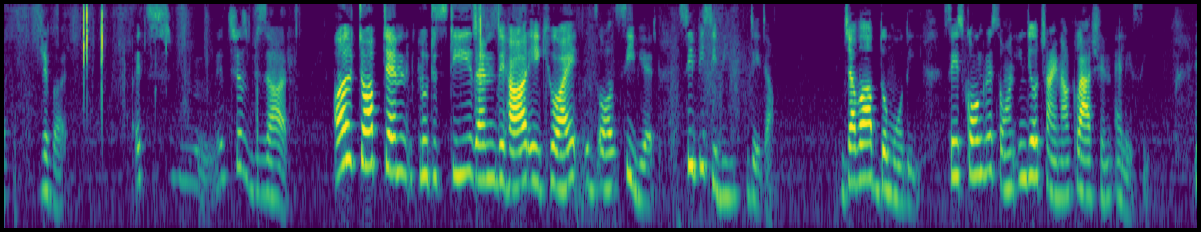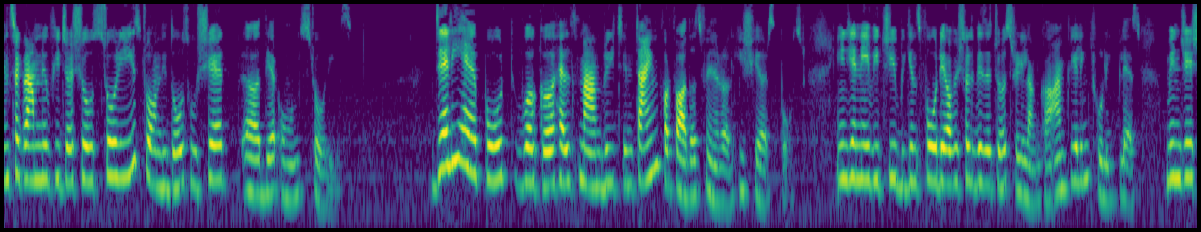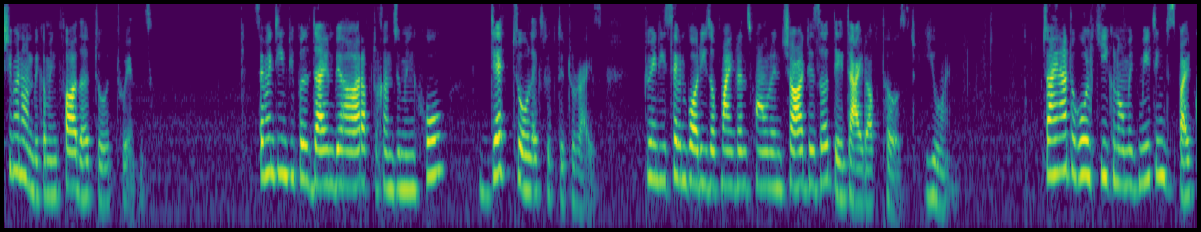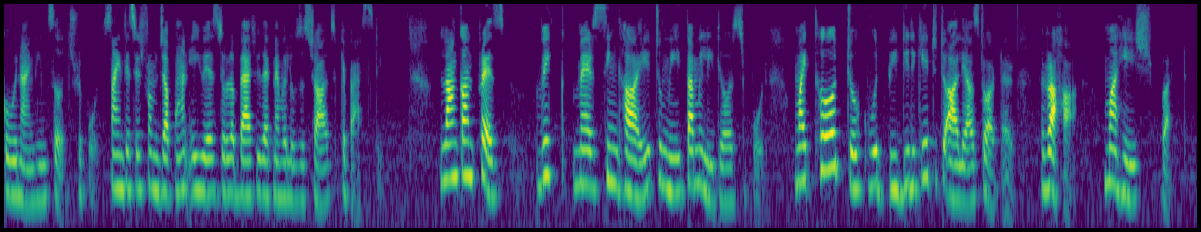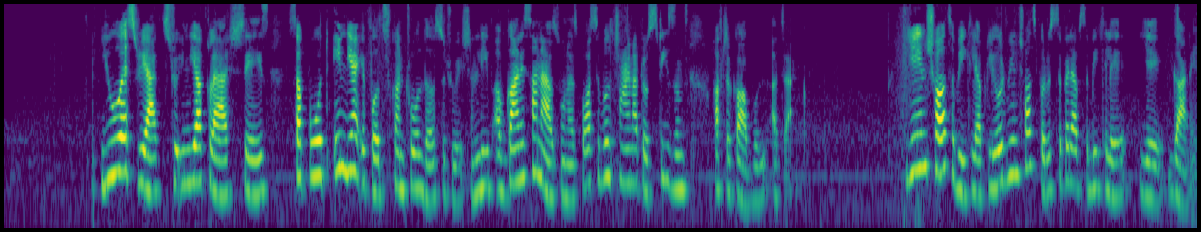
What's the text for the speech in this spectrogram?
new feature show stories share their stories daily airport work helps ma'am reach in time for father's funeral he shares post Indian Navy چیفنس four day links ڈائیارٹی seven bodies found ہوکنامک meeting from جاپانپ bet weight no lose is charge capacity Lankan press Vik Mer Singhai to meet Tamil leaders report. My third talk would be dedicated to Alia's daughter, Raha Mahesh Bhatt. US reacts to India clash, says support India efforts to control the situation. Leave Afghanistan as soon as possible. China to seasons after Kabul attack. یہ ان shorts ابھی کے لیے اپلی اور بھی ان shorts پر اس سے پہلے آپ سبھی کے لیے یہ گانے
